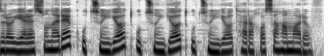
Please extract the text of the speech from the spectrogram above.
033 87 87 87 հեռախոսահամարով։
